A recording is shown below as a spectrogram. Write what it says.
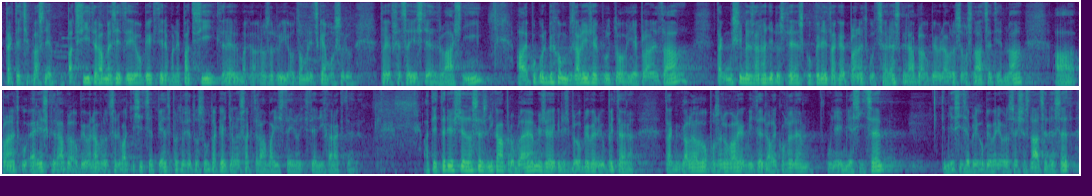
tak teď vlastně patří teda mezi ty objekty nebo nepatří, které rozhodují o tom lidském osudu. To je přece jistě zvláštní. Ale pokud bychom vzali, že Pluto je planeta, tak musíme zařadit do stejné skupiny také planetku Ceres, která byla objevena v roce 1801, a planetku Eris, která byla objevena v roce 2005, protože to jsou také tělesa, která mají stejný, stejný charakter. A teď tedy ještě zase vzniká problém, že když byl objeven Jupiter, tak Galileo pozoroval, jak víte, dalekohledem u něj měsíce. Ty měsíce byly objeveny v roce 1610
